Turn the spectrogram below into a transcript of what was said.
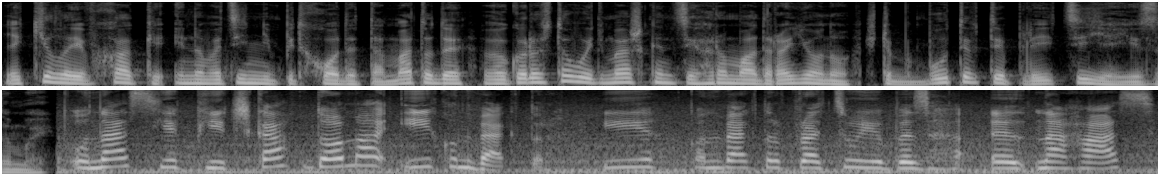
які лайфхаки, інноваційні підходи та методи використовують мешканці громад району, щоб бути в теплі цієї зими. У нас є пічка вдома і конвектор. І конвектор працює без е, на газ,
